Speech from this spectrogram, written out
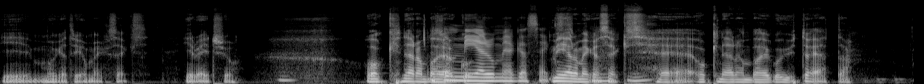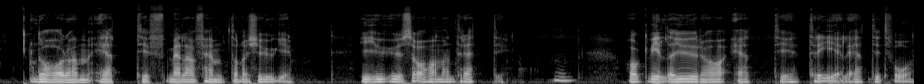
i omega-3 och omega-6 i ratio. Mm. Och när de börjar alltså mer omega-6. Mer omega-6. Mm. Eh, och när de börjar gå ut och äta. Då har de ett till mellan 15 och 20. I USA har man 30. Mm. Och vilda djur har 1 till 3 eller 1 till 2.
